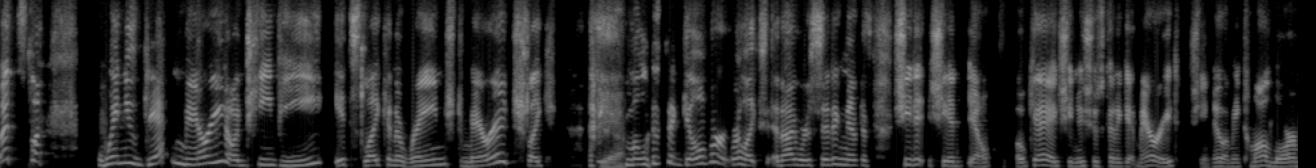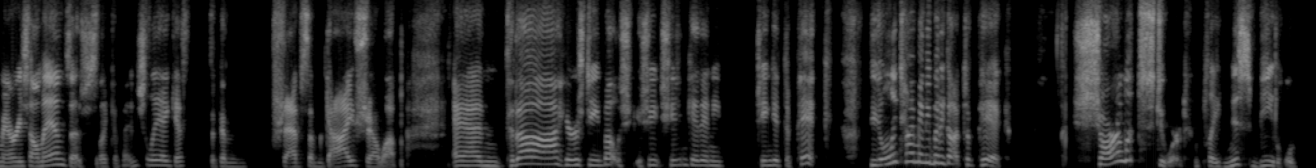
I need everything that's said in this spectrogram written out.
it's like when you get married on TV, it's like an arranged marriage. Like yeah. Melissa Gilbert were like, and I were sitting there because she did, she had, you know, okay, she knew she was going to get married. She knew, I mean, come on, Laura marries Almanzo. She's like, eventually, I guess they're going to have some guy show up. And ta da, here's Dean Butler. She, she, she didn't get any, she didn't get to pick. The only time anybody got to pick Charlotte Stewart, who played Miss Beadle,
